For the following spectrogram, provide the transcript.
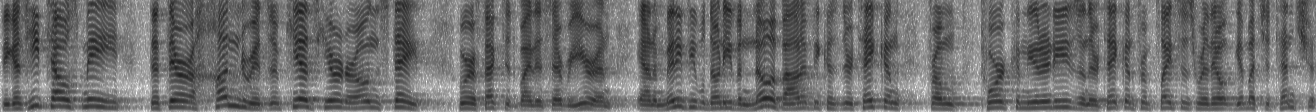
because he tells me that there are hundreds of kids here in our own state who are affected by this every year. And, and many people don't even know about it because they're taken from poor communities and they're taken from places where they don't get much attention.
